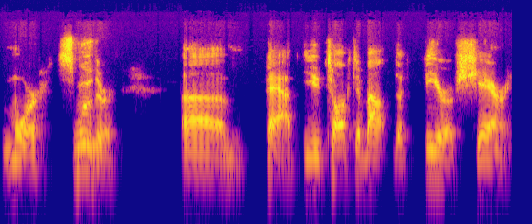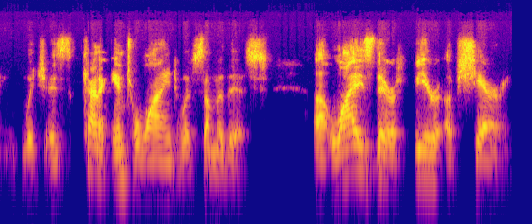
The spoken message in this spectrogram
more smoother um, path. You talked about the fear of sharing, which is kind of intertwined with some of this. Uh, why is there a fear of sharing?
